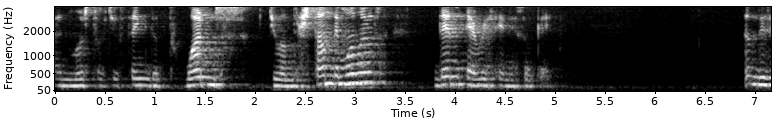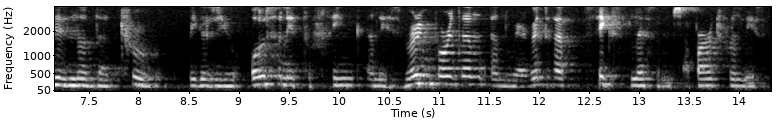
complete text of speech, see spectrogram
and most of you think that once you understand the models, then everything is okay. And this is not that true because you also need to think, and this is very important, and we are going to have six lessons apart from this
